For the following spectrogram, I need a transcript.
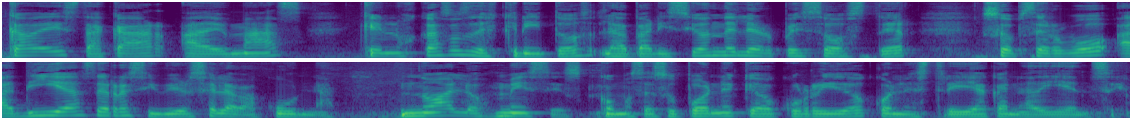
Cabe destacar, además, que en los casos descritos, la aparición del herpes zóster se observó a días de recibirse la vacuna, no a los meses, como se supone que ha ocurrido con la estrella canadiense.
